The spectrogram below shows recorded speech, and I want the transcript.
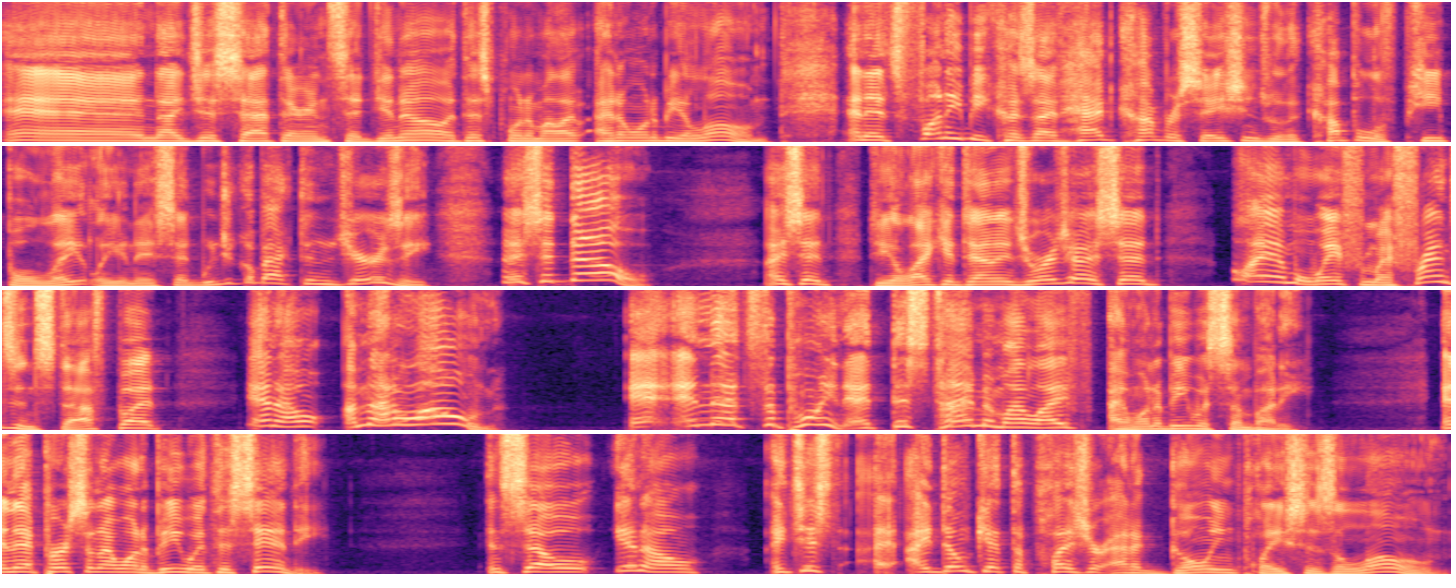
And I just sat there and said, you know, at this point in my life, I don't want to be alone. And it's funny because I've had conversations with a couple of people lately and they said, Would you go back to New Jersey? And I said, No. I said, Do you like it down in Georgia? I said, Well, I am away from my friends and stuff, but, you know, I'm not alone. And, that's the point. At this time in my life, I want to be with somebody. And that person I want to be with is Sandy. And so, you know, I just, I, I don't get the pleasure out of going places alone.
